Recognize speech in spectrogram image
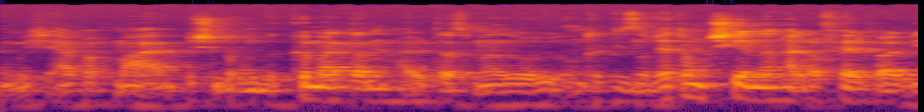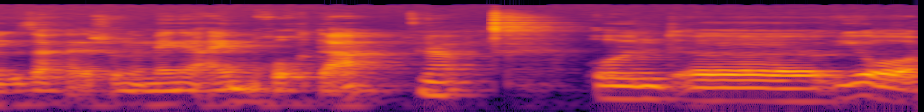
mich einfach mal ein bisschen drum gekümmert, dann halt, dass man so unter diesen Rettungsschirmen dann halt auch fällt, weil wie gesagt, da ist schon eine Menge Einbruch da. Ja. Und äh, ja,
